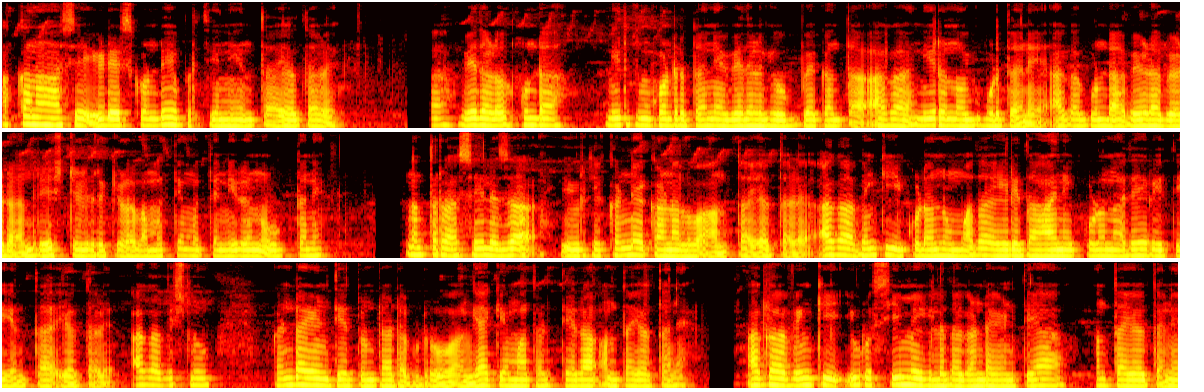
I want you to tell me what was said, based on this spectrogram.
ಅಕ್ಕನ ಆಸೆ ಈಡೇರಿಸ್ಕೊಂಡೇ ಬರ್ತೀನಿ ಅಂತ ಹೇಳ್ತಾಳೆ. ವೇದಳು, ಗುಂಡ ನೀರು ತುಂಬಿಕೊಂಡಿರ್ತಾನೆ, ವೇದಳಿಗೆ ಹೋಗ್ಬೇಕಂತ. ಆಗ ನೀರನ್ನು ಹೋಗಿ ಬಿಡ್ತಾನೆ ಆಗ ಗುಂಡ, ಬೇಡ ಬೇಡ, ಅಂದರೆ ಎಷ್ಟು ಹೇಳಿದ್ರೆ ಕೇಳಲ್ಲ. ಮತ್ತೆ ಮತ್ತೆ ನೀರನ್ನು ಹೋಗ್ತಾನೆ. ನಂತರ ಶೈಲಜಾ, ಇವರಿಗೆ ಕಣ್ಣೇ ಕಾಣಲ್ವಾ? ಅಂತ ಹೇಳ್ತಾಳೆ. ಆಗ ಬೆಂಕಿ ಕೂಡ ಮದ ಏರಿದ ಆನೆ ಕೂಡ ಅದೇ ರೀತಿ ಅಂತ ಹೇಳ್ತಾಳೆ. ಆಗ ವಿಷ್ಣು, ಗಂಡ ಹೆಂಡತಿ ತುಂಟಾಟ ಬಿಡ್ರು, ಹಂಗ್ಯಾಕೆ ಮಾತಾಡ್ತೀರಾ? ಅಂತ ಹೇಳ್ತಾನೆ. ಆಗ ವೆಂಕಿ ಇವರು ಸೀಮೆಗಿಲ್ಲದ ಗಂಡ ಹೆಂಡತಿಯ? ಅಂತ ಹೇಳ್ತಾನೆ.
